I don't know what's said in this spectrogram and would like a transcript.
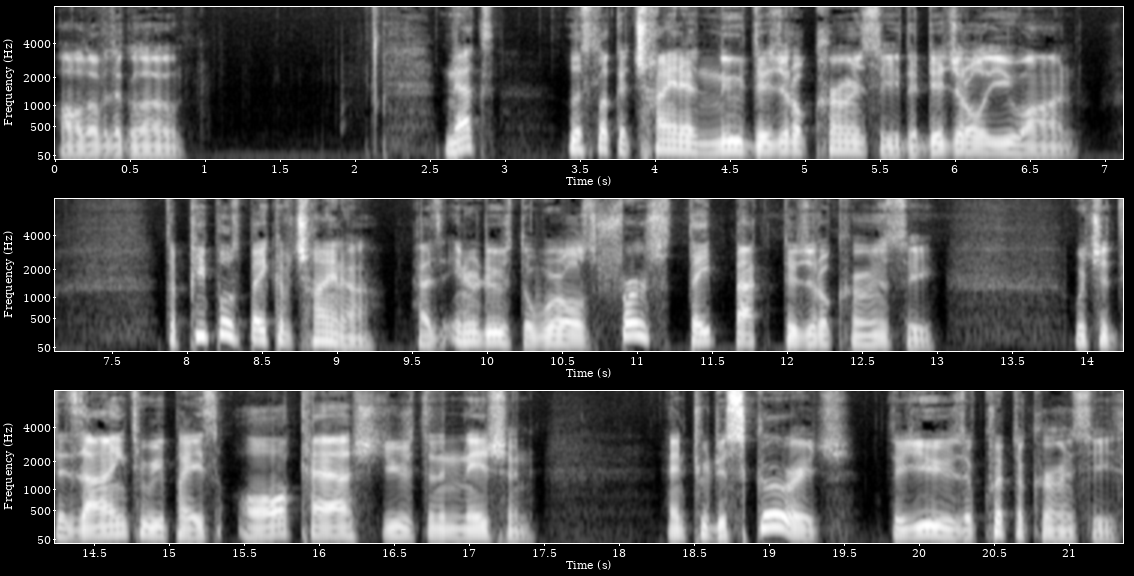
all over the globe. Next, let's look at China's new digital currency, the digital yuan. The People's Bank of China has introduced the world's first state backed digital currency, which is designed to replace all cash used in the nation and to discourage the use of cryptocurrencies.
